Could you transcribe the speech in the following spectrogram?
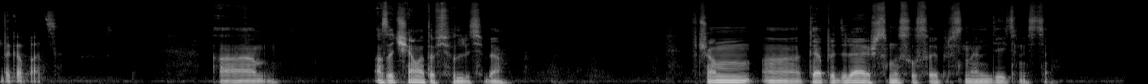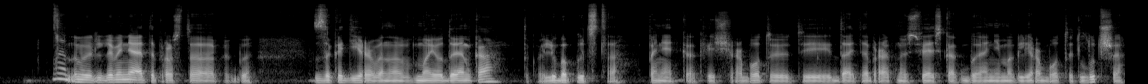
докопаться. А, а зачем это все для тебя? В чем э, ты определяешь смысл своей профессиональной деятельности? Я думаю, для меня это просто как бы закодировано в мою ДНК, такое любопытство понять, как вещи работают и дать обратную связь, как бы они могли работать лучше.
